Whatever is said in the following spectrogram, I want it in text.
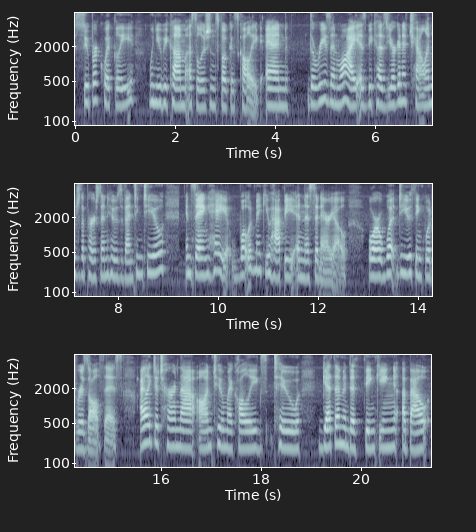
super quickly when you become a solutions focused colleague. And the reason why is because you're going to challenge the person who's venting to you and saying, hey, what would make you happy in this scenario? Or what do you think would resolve this? I like to turn that on to my colleagues to get them into thinking about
